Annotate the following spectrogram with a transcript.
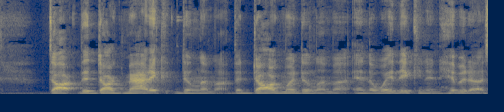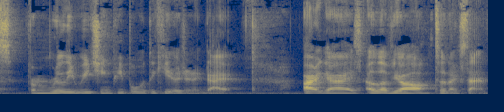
Do- the dogmatic dilemma, the dogma dilemma, and the way they can inhibit us from really reaching people with the ketogenic diet. All right, guys, I love y'all. Till next time.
